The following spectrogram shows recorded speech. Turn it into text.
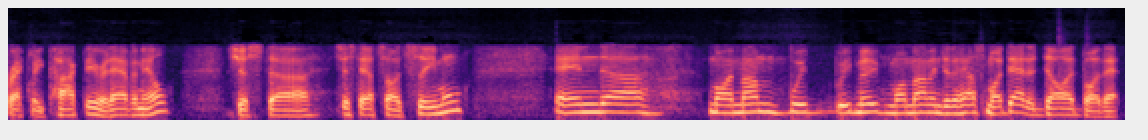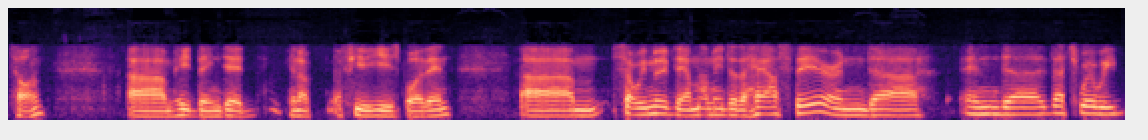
Brackley Park there at Avenel, just uh, just outside Seymour, and. Uh, my mum, we we moved my mum into the house. My dad had died by that time. Um, he'd been dead, you know, a few years by then. Um, so we moved our mum into the house there, and uh, and uh, that's where we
